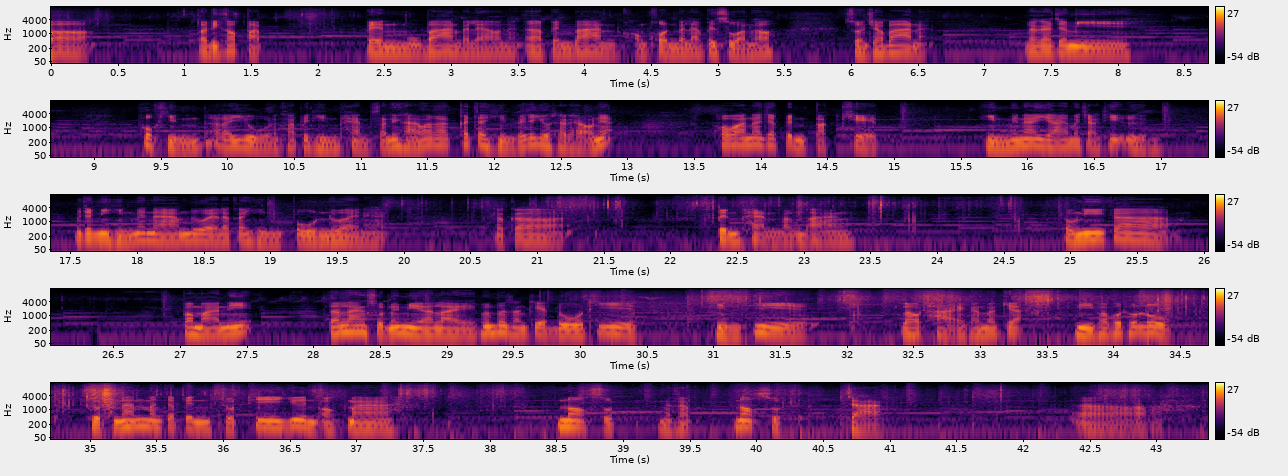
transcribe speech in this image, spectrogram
ตอนนี้เขาปรับเป็นหมู่บ้านไปแล้วนะเออเป็นบ้านของคนไปแล้วเป็นสวนเขาส่วนชาวบ้านอะ่ะ แล้วก็จะมีพวกหินอะไรอยู่นะครับ เป็นหินแผ่นสันนิษฐานว่าก็จะหินก็จะอยู่แถวๆเนี้ยเพราะว่าน่าจะเป็นปักเขต หินไม่น่าย้ายมาจากที่อื่น มันจะมีหินแม่น้ำด้วย แล้วก็หินปูนด้วยนะฮะ แล้วก็เป็นแผ่นบางๆ ตรงนี้ก็ประมาณนี้ ด้านล่างสุดไม่มีอะไร เพื่อนๆสังเกตดูที่หินที่เราถ่ายกันเมื่อกี้มีพระพุทธรูป จุดนั้นมันจะเป็นจุดที่ยื่นออกมานอกสุดนะครับ นอกสุดจาก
